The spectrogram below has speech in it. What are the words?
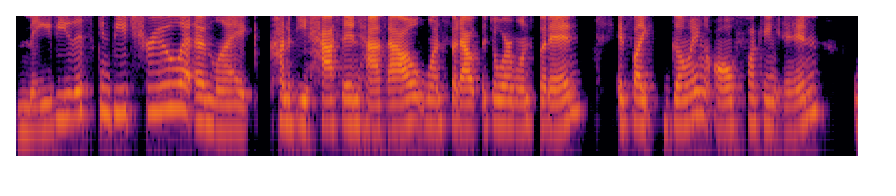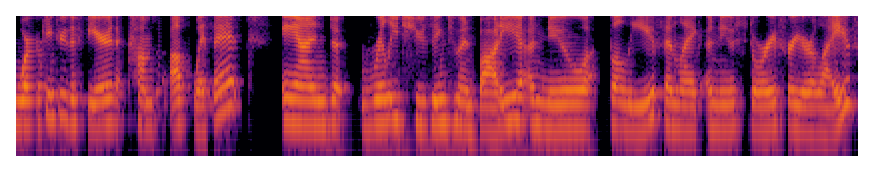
maybe this can be true and like kind of be half in, half out, one foot out the door, one foot in. It's like going all fucking in, working through the fear that comes up with it and really choosing to embody a new belief and like a new story for your life.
